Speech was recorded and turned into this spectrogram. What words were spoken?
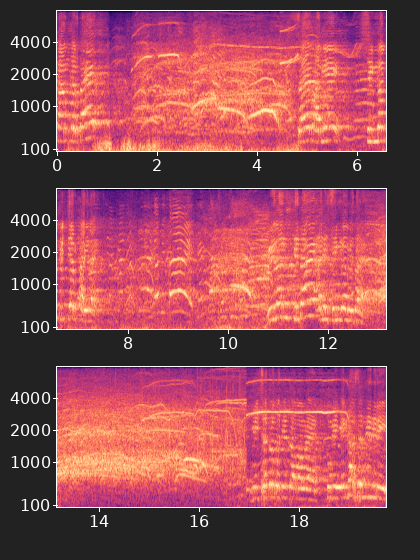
काम करताय. साहेब आम्ही सिंगम पिक्चर पाहिलाय. विलन तिथं आहे आणि सिंगम इथं आहे. तुम्ही एकदा संधी दिली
